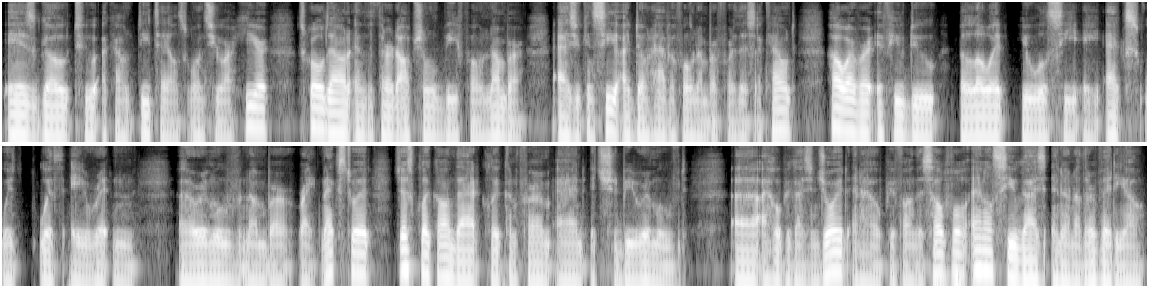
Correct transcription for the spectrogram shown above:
is go to account details. Once you are here, scroll down and the third option will be phone number. As you can see, I don't have a phone number for this account. However, if you do, below it, you will see a X with, with a written uh, remove number right next to it. Just click on that, click confirm, and it should be removed. Uh, I hope you guys enjoyed, and I hope you found this helpful, and I'll see you guys in another video.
